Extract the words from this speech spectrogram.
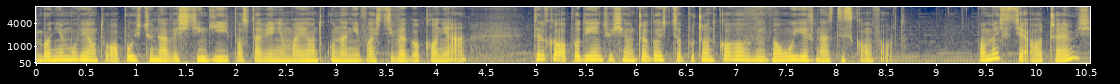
bo nie mówię tu o pójściu na wyścigi i postawieniu majątku na niewłaściwego konia, tylko o podjęciu się czegoś, co początkowo wywołuje w nas dyskomfort. Pomyślcie o czymś,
